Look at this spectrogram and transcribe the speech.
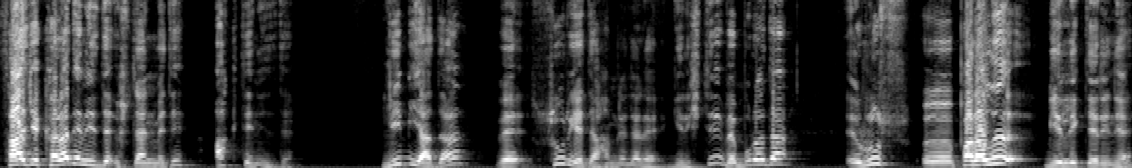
sadece Karadeniz'de üstlenmedi, Akdeniz'de, Libya'da ve Suriye'de hamlelere girişti ve burada e, Rus e, paralı birliklerini,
